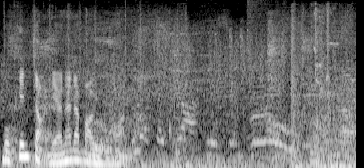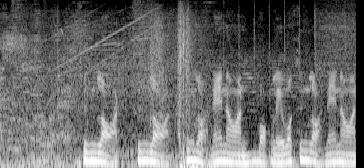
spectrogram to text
โบเคนเจาะเดียวน่าจะเบาอยู่แล้วอะครึ่งหลอดครึ่งหลอดครึ่งหลอดแน่นอน บอกเลยว่าครึ่งหลอดแน่นอน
